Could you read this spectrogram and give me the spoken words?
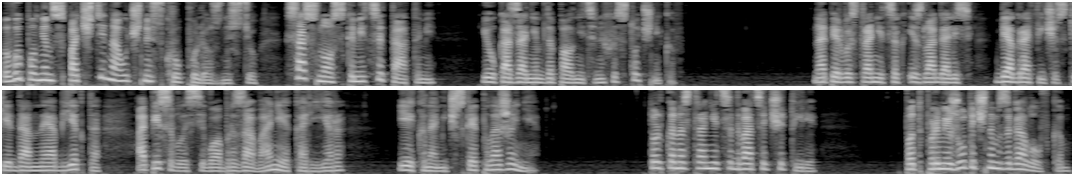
выполнен с почти научной скрупулезностью, со сносками, цитатами и указанием дополнительных источников. На первых страницах излагались биографические данные объекта, описывалось его образование, карьера и экономическое положение только на странице 24. Под промежуточным заголовком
